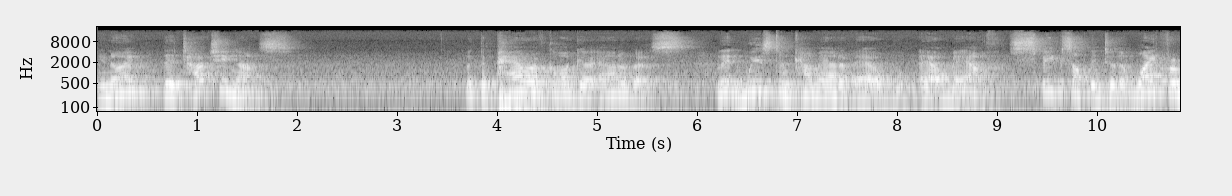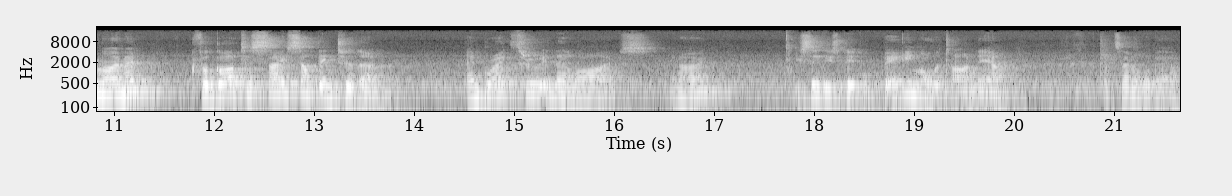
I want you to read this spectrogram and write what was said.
You know they're touching us. Let the power of God go out of us. Let wisdom come out of our, our mouth. Speak something to them. Wait for a moment for God to say something to them and break through in their lives. You know? You see these people begging all the time now. What's that all about?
